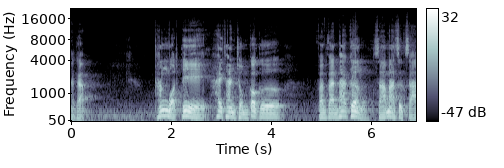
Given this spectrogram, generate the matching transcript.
นะครับ ทั้งหมดที่ให้ท่านชมก็คือแฟนๆพระเครื่องสามารถศึกษา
